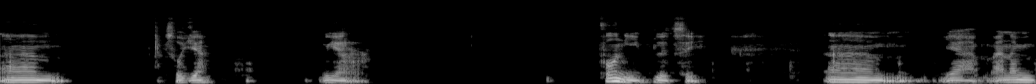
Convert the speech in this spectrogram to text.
Um so yeah we are funny let's say. Um yeah and i'm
